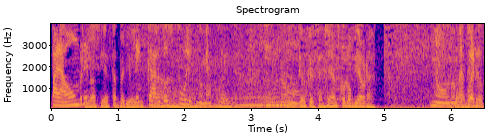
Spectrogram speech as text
para hombres lo hacía esta periodista. en cargos públicos. No me acuerdo. ¿Quién no? Creo que está en Señal Colombia ahora. No, no me acuerdo.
